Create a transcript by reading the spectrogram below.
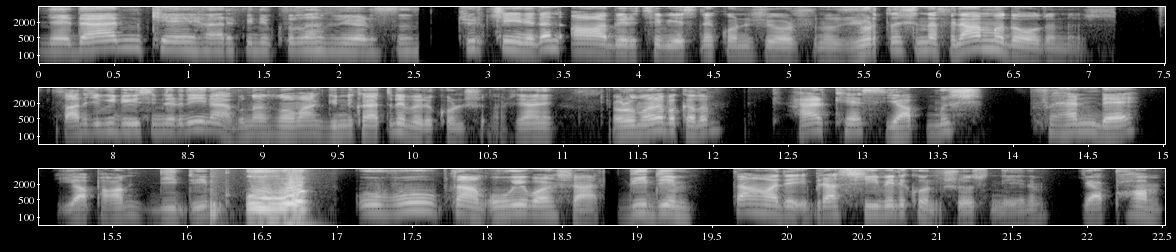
Neden K harfini kullanmıyorsun? Türkçeyi neden A1 seviyesinde konuşuyorsunuz? Yurt dışında falan mı doğdunuz? Sadece video isimleri değil ha. Bunlar normal günlük hayatta da böyle konuşuyorlar. Yani yorumlara bakalım. Herkes yapmış. Ben de yapan didim uvu. Uvu tamam uvuyu boş ver. Didim. Tamam hadi biraz şiveli konuşuyorsun diyelim. Yapam.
